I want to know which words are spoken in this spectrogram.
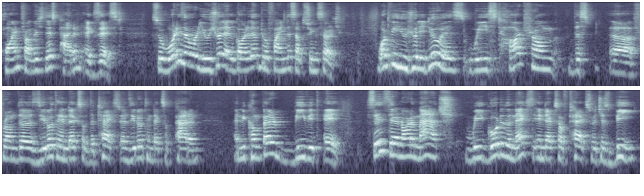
point from which this pattern exists. So what is our usual algorithm to find the substring search? What we usually do is we start from this uh, from the zeroth index of the text and zeroth index of pattern and we compare B with A. Since they are not a match, we go to the next index of text which is B.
